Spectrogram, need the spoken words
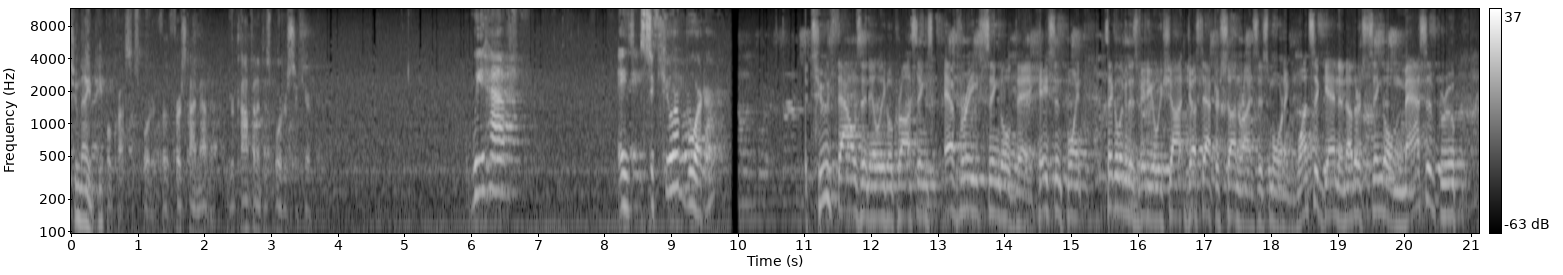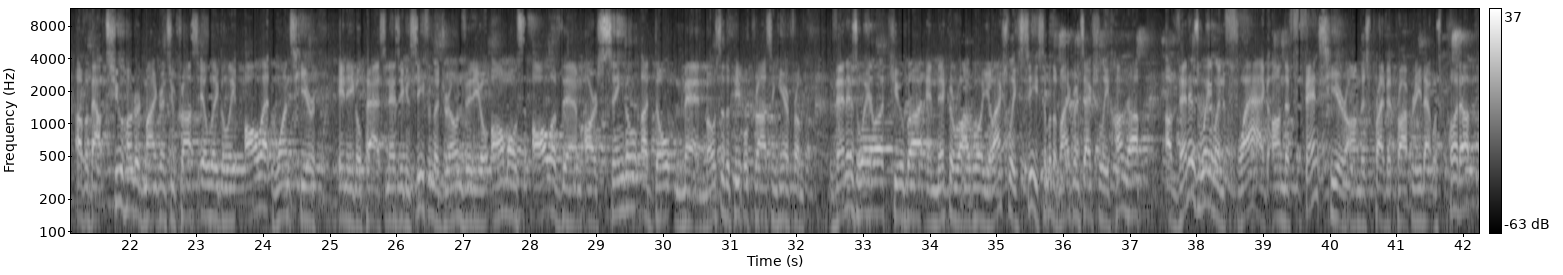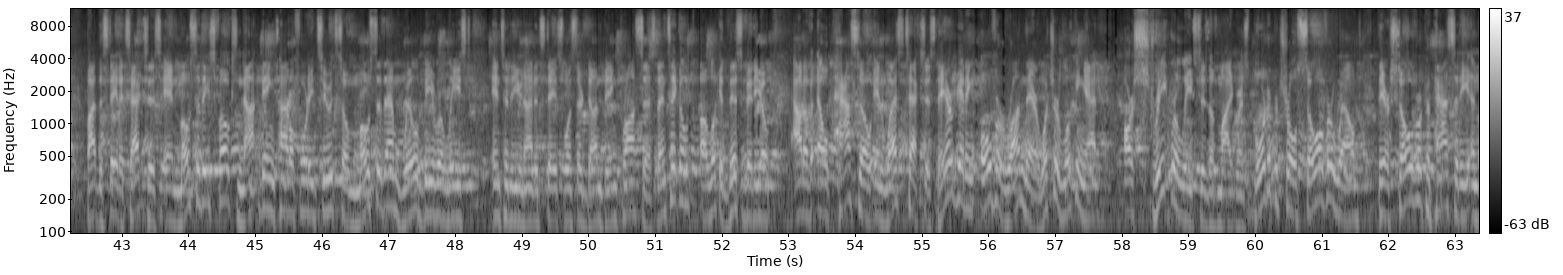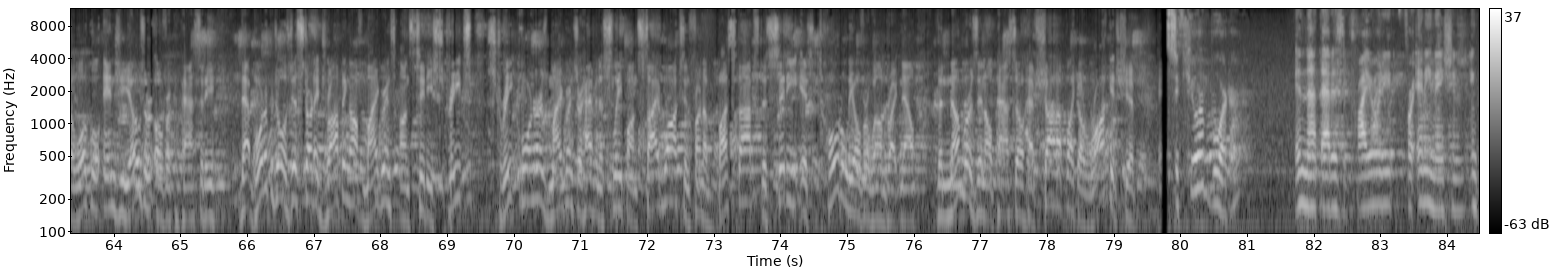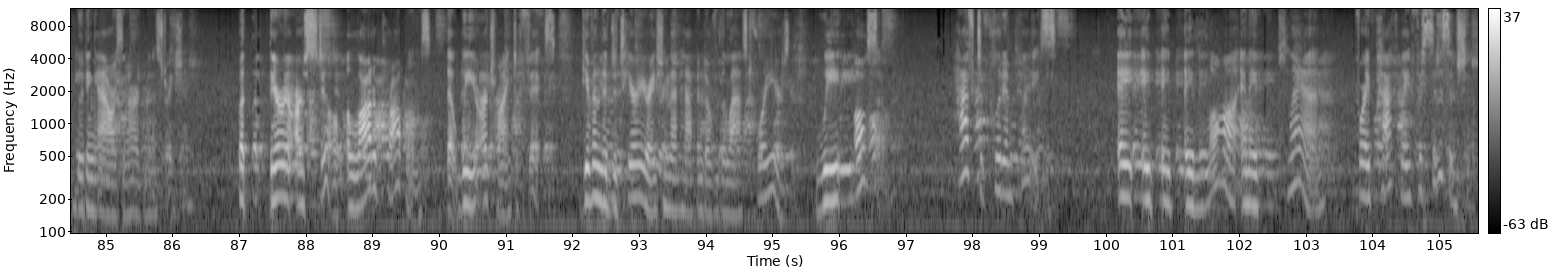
Two million people cross this border for the first time ever. You're confident this border is secure? We have a secure border 2,000 illegal crossings every single day. Case in point, take a look at this video we shot just after sunrise this morning. Once again, another single massive group of about 200 migrants who crossed illegally all at once here in Eagle Pass. And as you can see from the drone video, almost all of them are single adult men. Most of the people crossing here from Venezuela, Cuba, and Nicaragua. You'll actually see some of the migrants actually hung up a Venezuelan flag on the fence here on this private property that was put up by the state of Texas. And most of these folks not being Title 42, so most of them will be released into the United States once they're done being processed. Then take a, a look at this video out of El Paso in West Texas. They are getting overrun there. What you're looking at are street releases of migrants. Border Patrol so overwhelmed, they are so over capacity, and the local NGOs are over capacity that Border Patrol has just started dropping off migrants on city streets, street corners. Migrants are having to sleep on sidewalks in front of bus stops. The city is totally overwhelmed right now. The numbers in El Paso have shot up like a rocket ship. secure border in that that is a priority for any nation, including ours and our administration. But there are still a lot of problems that we are trying to fix, given the deterioration that happened over the last four years. We also have to put in place a, a, a, a law and a plan for a pathway for citizenship.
